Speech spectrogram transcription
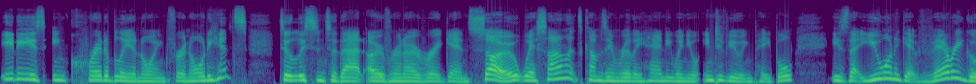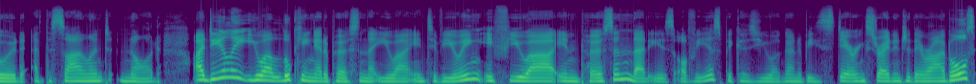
It is incredibly annoying for an audience to listen to that over and over again. So, where silence comes in really handy when you're interviewing people is that you want to get very good at the silent nod. Ideally, you are looking at a person that you are interviewing. If you are in person, that is obvious because you are going to be staring straight into their eyeballs.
